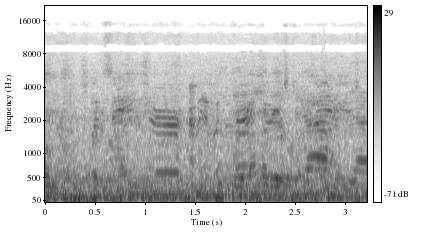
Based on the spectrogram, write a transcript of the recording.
Some well, like, with nature. I mean, with nature. Yeah.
